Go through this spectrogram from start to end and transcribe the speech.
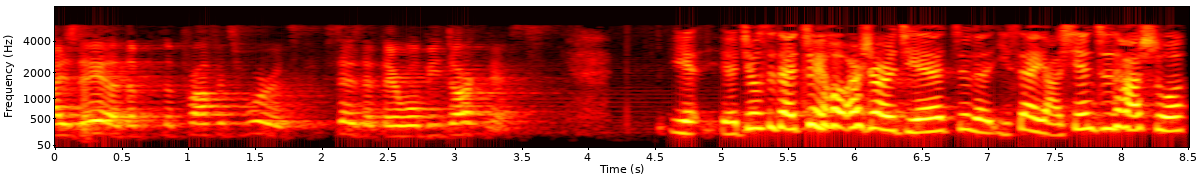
Isaiah, the, the prophet's words, says that there will be darkness. 也也就是在最后二十二节，这个以赛亚先知他说，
